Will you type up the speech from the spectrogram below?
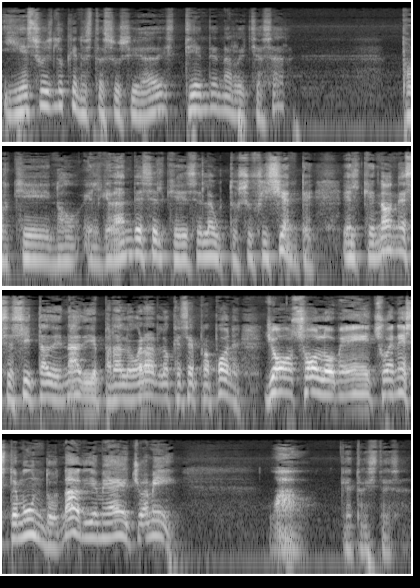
Y eso es lo que nuestras sociedades tienden a rechazar porque no, el grande es el que es el autosuficiente, el que no necesita de nadie para lograr lo que se propone. Yo solo me he hecho en este mundo, nadie me ha hecho a mí. ¡Wow! ¡Qué tristeza!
